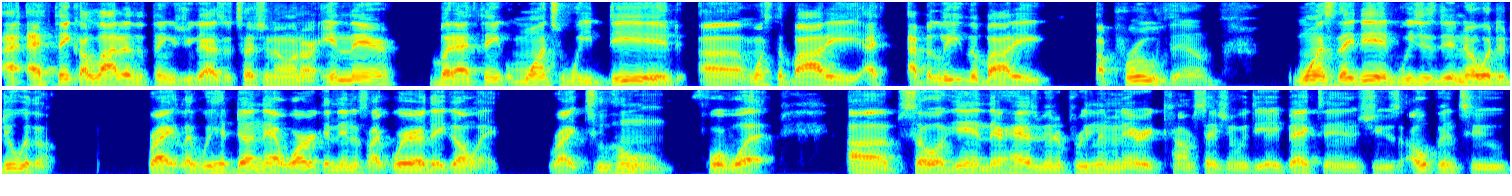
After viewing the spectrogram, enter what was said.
I, think a lot of the things you guys are touching on are in there but i think once we did uh once the body i, I believe the body approved them once they did we just didn't know what to do with them right? Like we had done that work and then it's like where are they going right? To whom? For what? Uh, so again there has been a preliminary conversation with da Becton. And she was open to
